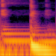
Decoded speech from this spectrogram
Thanks.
